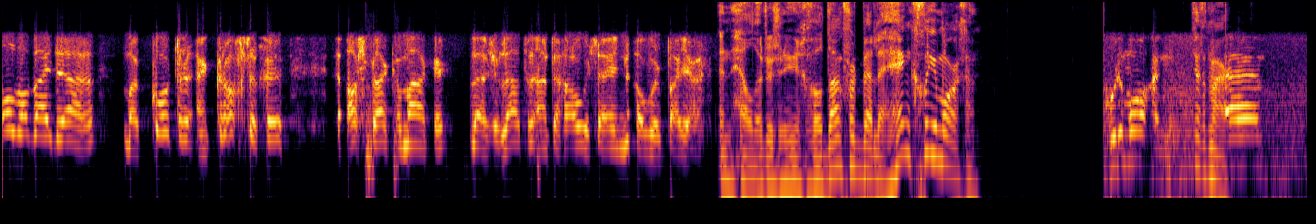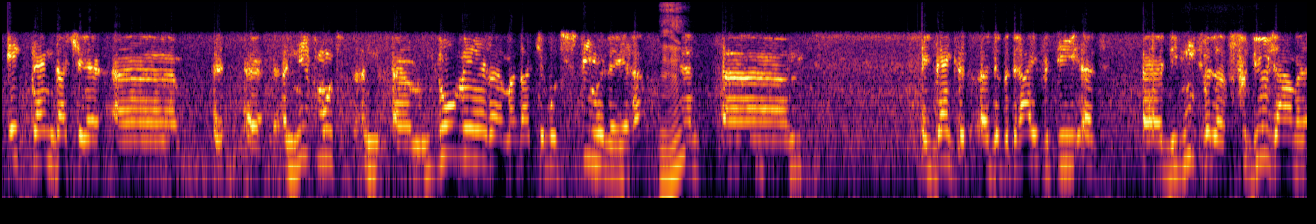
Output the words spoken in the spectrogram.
Allemaal bijdragen, maar kortere en krachtige afspraken maken... waar ze later aan te houden zijn over een paar jaar. En helder dus in ieder geval. Dank voor het bellen. Henk, goedemorgen. Goedemorgen. Zeg het maar. Eh, ik denk dat je eh, eh, niet moet uh, normeren, maar dat je moet stimuleren. Mhm. En ehm, ik denk de bedrijven die het eh, die niet willen verduurzamen,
